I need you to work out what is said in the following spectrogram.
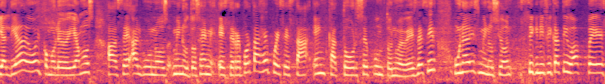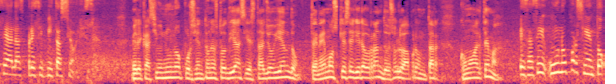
y al día de hoy, como le veíamos hace algunos minutos en este reportaje, pues está en 14.9, es decir, una disminución significativa pese a las precipitaciones. Mire, casi un 1% en estos días y está lloviendo. Tenemos que seguir ahorrando. Eso le va a preguntar, ¿cómo va el tema? Es así, 1%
